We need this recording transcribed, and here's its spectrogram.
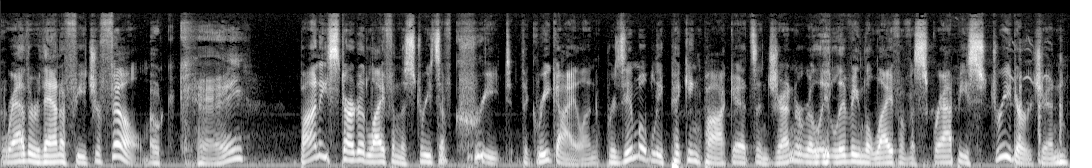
rather than a feature film. Okay. Bonnie started life in the streets of Crete, the Greek island, presumably picking pockets and generally living the life of a scrappy street urchin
